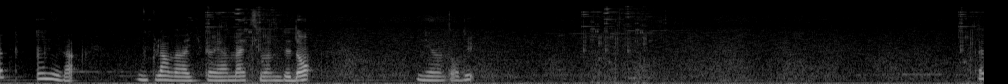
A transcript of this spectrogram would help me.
Hop, on y va. Donc là, on va récupérer un maximum de dents, bien entendu. Et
